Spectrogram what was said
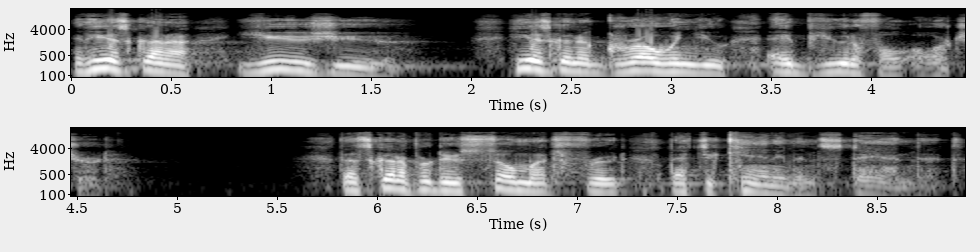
And He is going to use you, He is going to grow in you a beautiful orchard that's going to produce so much fruit that you can't even stand it.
